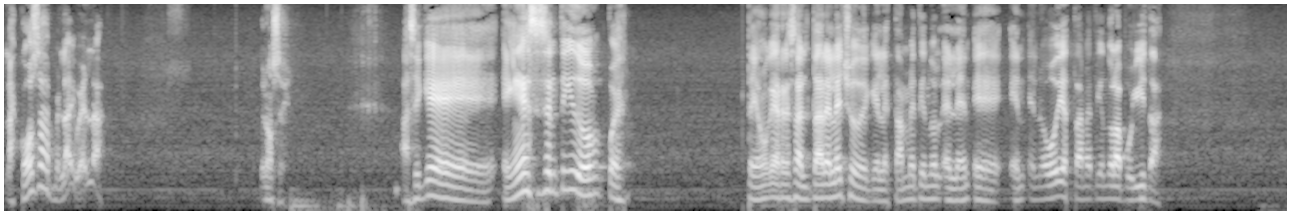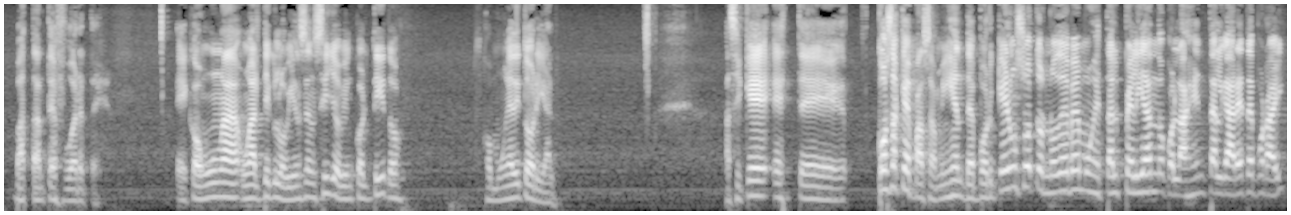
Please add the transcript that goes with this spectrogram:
las cosas, ¿verdad? Y verlas. No sé. Así que en ese sentido, pues tengo que resaltar el hecho de que le están metiendo, el, eh, el nuevo día está metiendo la pullita bastante fuerte. Eh, con un artículo bien sencillo, bien cortito, como un editorial. Así que, este, cosas que pasan, mi gente. ¿Por qué nosotros no debemos estar peleando con la gente al garete por ahí?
